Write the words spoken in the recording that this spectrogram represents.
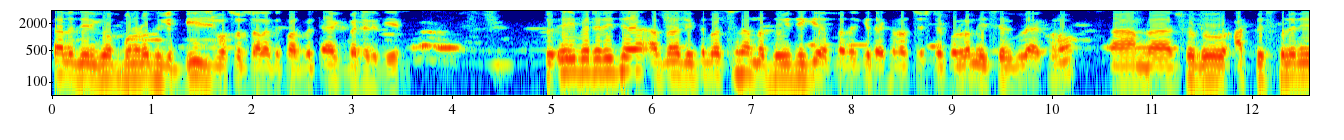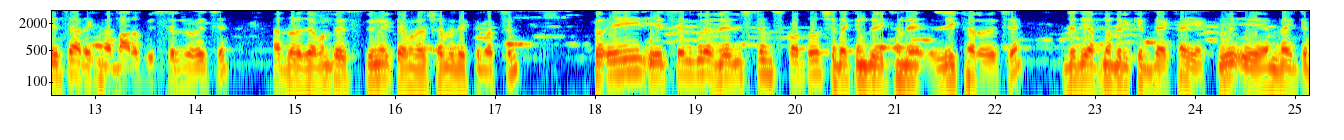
তাহলে দীর্ঘ পনেরো থেকে বিশ বছর চালাতে পারবেন এক ব্যাটারি দিয়ে। তো এই ব্যাটারিটা আপনারা দেখতে পাচ্ছেন, আমরা দুই দিকে আপনাদেরকে দেখানোর চেষ্টা করলাম। এই সেলগুলো এখনও আমরা শুধু আট পিস খুলে নিয়েছি, আর এখানে বারো পিস সেল রয়েছে। আপনারা যেমনটা স্ক্রিনে ক্যামেরার সামনে দেখতে পাচ্ছেন। তো এই সেলগুলোর রেজিস্ট্যান্স কত, সেটা কিন্তু এখানে লেখা রয়েছে। যদি আপনাদেরকে দেখাই একটু আমরা এটা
